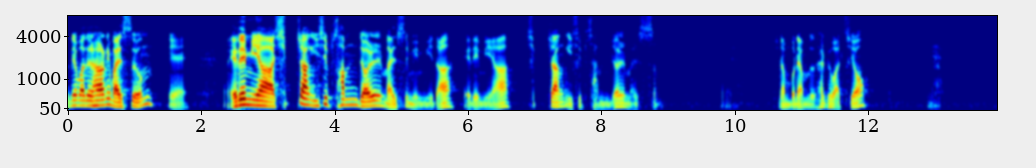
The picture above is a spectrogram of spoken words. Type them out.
은혜 받을 하나님 말씀 예. 에레미야 10장 23절 말씀입니다. 에레미야 10장 23절 말씀. 예. 지난번에 한번 살펴봤죠. 예.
